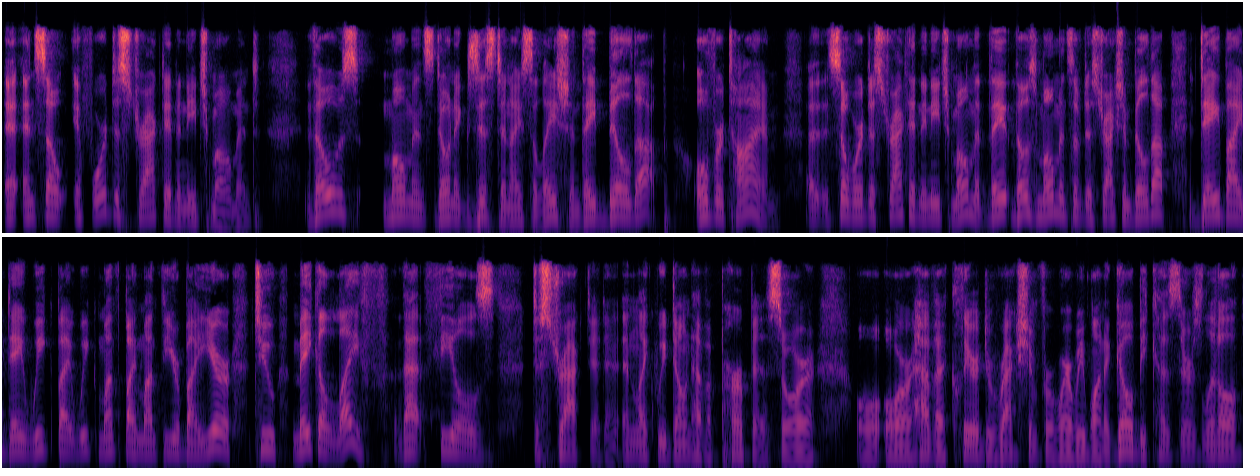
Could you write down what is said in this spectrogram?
And, and so if we're distracted in each moment those moments don't exist in isolation. They build up over time. Uh, so we're distracted in each moment. They those moments of distraction build up day by day week by week month by month year by year to make a life that feels distracted and, and like we don't have a purpose or, or or have a clear direction for where we want to go because there's little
